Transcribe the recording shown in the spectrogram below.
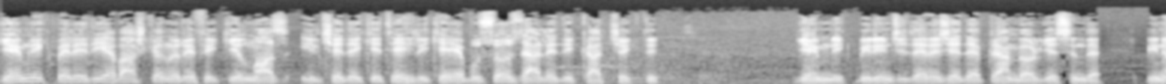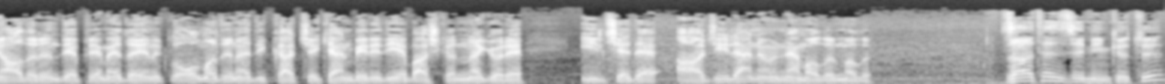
Gemlik Belediye Başkanı Refik Yılmaz ilçedeki tehlikeye bu sözlerle dikkat çekti. Gemlik birinci derece deprem bölgesinde binaların depreme dayanıklı olmadığına dikkat çeken belediye başkanına göre ilçede acilen önlem alınmalı. Zaten zemin kötü.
